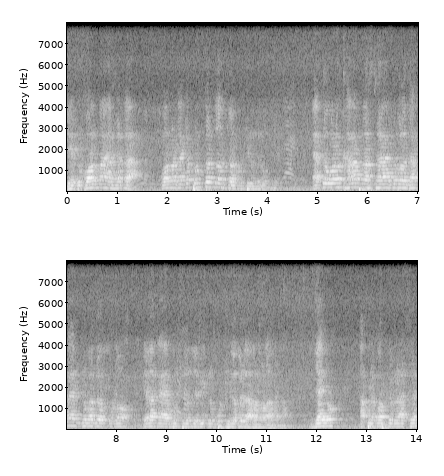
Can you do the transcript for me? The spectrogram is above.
যেহেতু কলমায় আসাটা, কলমাটা একটা প্রত্যন্ত অঞ্চল মুন্সিগঞ্জের মধ্যে। এত বড় খারাপ রাস্তা, এত বড় যাতায়াত যোগাযোগ কোনো এলাকায় মুন্সিগঞ্জে বিক্রমপুর ছিল বলে আমার মনে হয় না। যাই হোক, আপনারা কষ্ট করে আসছেন।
